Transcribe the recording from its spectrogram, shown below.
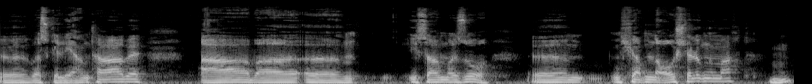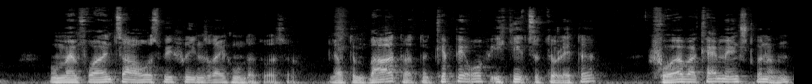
äh, was gelernt habe. Aber äh, ich sage mal so, Ähm, ich habe eine Ausstellung gemacht Mhm. Und mein Freund sah aus wie Friedensreich 100 war so. Er hat einen Bart, hat eine Käppe auf, ich gehe zur Toilette. Vorher war kein Mensch drinnen.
